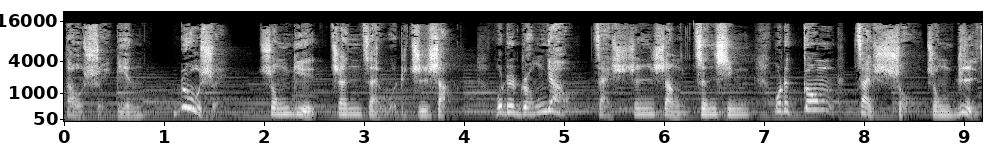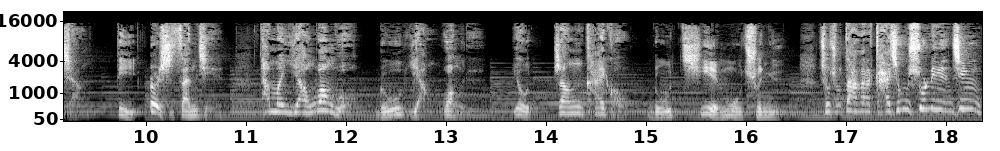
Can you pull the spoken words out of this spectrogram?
到水边，露水终夜沾在我的枝上，我的荣耀。在身上增新，我的弓在手中日强。第二十三节，他们仰望我如仰望雨，又张开口如切慕春雨。求主大大的开启我们属灵眼睛，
